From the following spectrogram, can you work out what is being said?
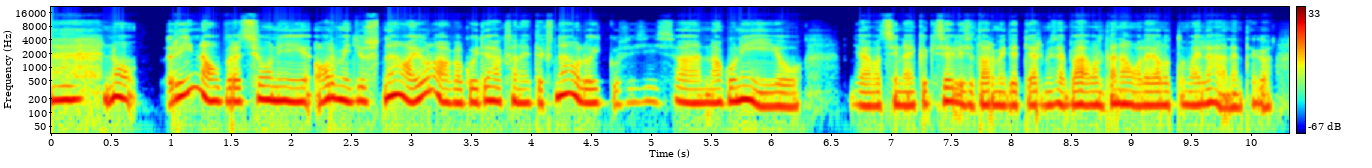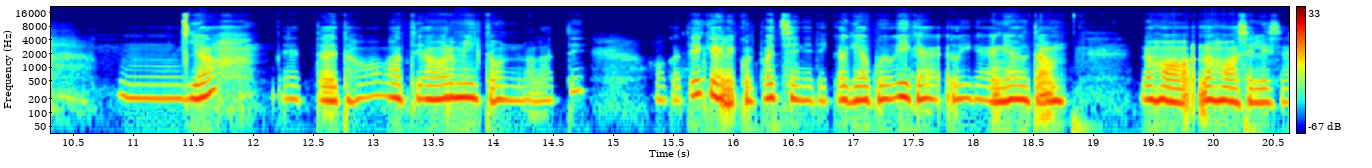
Äh, no rinnaoperatsiooni armid just näha ei ole, aga kui tehakse näiteks näolõikusi, siis äh, nagunii ju jäävad sinna ikkagi sellised armid, et järgmisel päeval tänavale jalutama ei lähe nendega mm,. jah, et, et haavad ja armid on alati, aga tegelikult patsiendid ikkagi ja kui õige, õige nii-öelda naha, naha sellise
